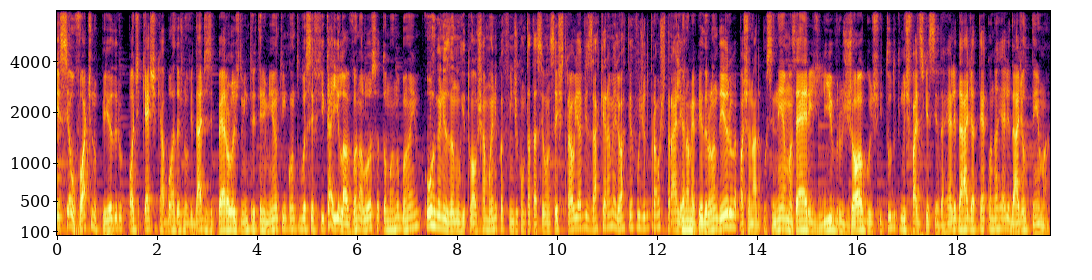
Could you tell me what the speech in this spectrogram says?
esse é o Vote no Pedro, podcast que aborda as novidades e pérolas do entretenimento enquanto você fica aí lavando a louça, tomando banho ou organizando um ritual xamânico a fim de contatar seu ancestral e avisar que era melhor ter fugido para a Austrália. Meu nome é Pedro Landeiro, apaixonado por cinema, séries, livros, jogos e tudo que nos faz esquecer da realidade até quando a realidade é o tema.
